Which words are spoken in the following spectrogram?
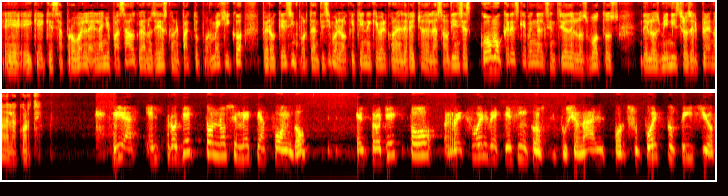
eh, que, se aprobó el, año pasado, que ya nos decías con el Pacto por México, pero que es importantísimo en lo que tiene que ver con el derecho de las audiencias? ¿Cómo crees que venga el sentido de los votos de los ministros del Pleno de la Corte? Mira, el proyecto no se mete a fondo, el proyecto resuelve que es inconstitucional por supuestos vicios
